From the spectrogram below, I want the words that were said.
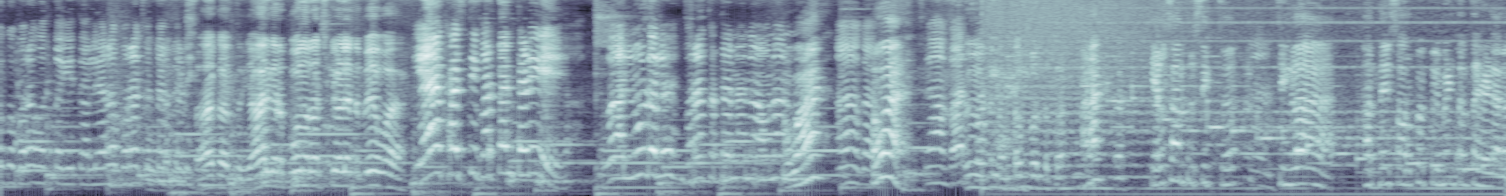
ತಗೋ ಬರೋ ಹೊತ್ತಾಗೈತೆ ಅಲ್ಲಿ ಯಾರೋ ಬರಾಕತ್ತಾರ ತಡಿ. ಸಾಕಾತು ಯಾರಿಗಾರ ಫೋನ್ ಹಚ್ಚಿ ಕೇಳೇನ ಬೇವ ಯಾಕೆ ಹಸ್ತಿ ಬರ್ತಾನೆ ತಡಿ. ಅಲ್ಲಿ ನೋಡಲ್ಲ ಬರಾಕತ್ತಾನ ಅವನ ಕೆಲಸ ಅಂತೂ ಸಿಕ್ತು. ತಿಂಗಳ ಹದಿನೈದು ಸಾವಿರ ರೂಪಾಯಿ ಪೇಮೆಂಟ್ ಅಂತ ಹೇಳ್ಯಾರ.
